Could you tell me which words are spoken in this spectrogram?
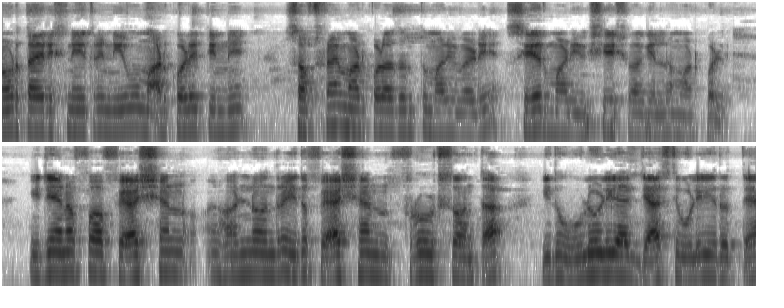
ನೋಡ್ತಾ ಇರಿ ಸ್ನೇಹಿತರೆ, ನೀವು ಮಾಡ್ಕೊಳ್ಳಿ, ತಿನ್ನಿ. ಸಬ್ಸ್ಕ್ರೈಬ್ ಮಾಡ್ಕೊಳ್ಳೋದಂತೂ ಮರಿಬೇಡಿ. ಶೇರ್ ಮಾಡಿ, ವಿಶೇಷವಾಗಿ ಎಲ್ಲ ಮಾಡ್ಕೊಳ್ಳಿ. ಇದೇನಪ್ಪ ಫ್ಯಾಷನ್ ಹಣ್ಣು ಅಂದರೆ ಇದು ಫ್ಯಾಷನ್ ಫ್ರೂಟ್ಸು ಅಂತ. ಇದು ಹುಳುಳಿಯಾಗಿ ಜಾಸ್ತಿ ಹುಳಿ ಇರುತ್ತೆ.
